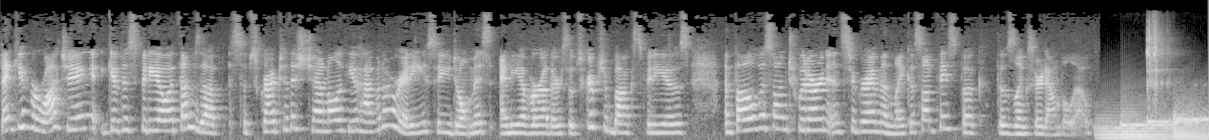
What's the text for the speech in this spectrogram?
Thank you for watching. Give this video a thumbs up. Subscribe to this channel if you haven't already so you don't miss any of our other subscription box videos. And follow us on Twitter and Instagram and like us on Facebook. Those links are down below.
